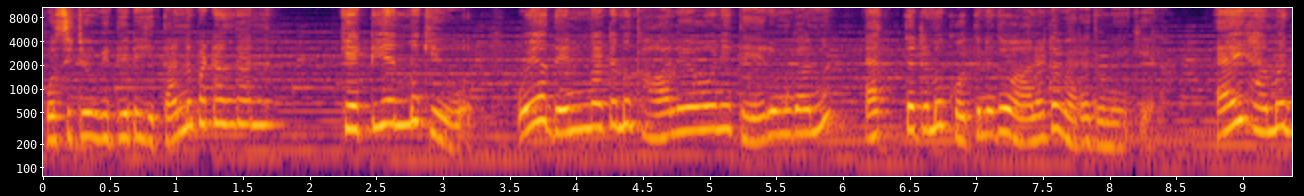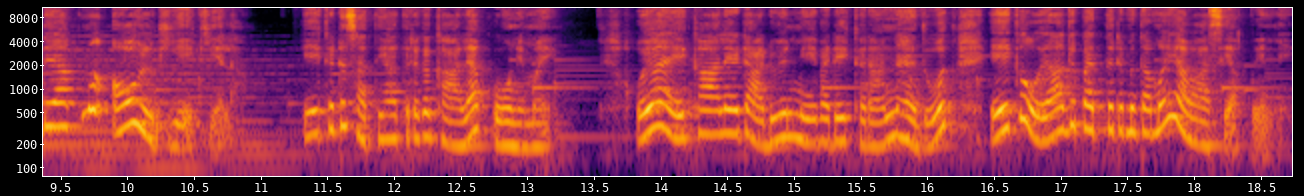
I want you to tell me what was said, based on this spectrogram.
පොසිටව් විදියට හිතන්න පටන් ගන්න. කෙටියෙන්ම කිව්වොත් ඔය දෙන්නටම කාලයෝනි තේරුම් ගන්න ඇත්තටම කොතනද යාලට වැරදුනේ කියලා. ඇයි හැම දෙයක්ම අවුල් කියේ කියලා. ඒකට සතිහතරක කාලයක් ඕනෙමයි. ඔයා ඒ කාලයට අඩුවෙන් මේ වැඩේ කරන්න හැදුවොත් ඒක ඔයාගේ පැත්තටම තමයි අවාසියක් වෙන්නේ.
